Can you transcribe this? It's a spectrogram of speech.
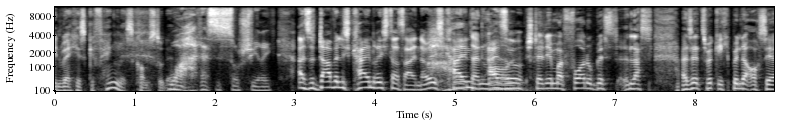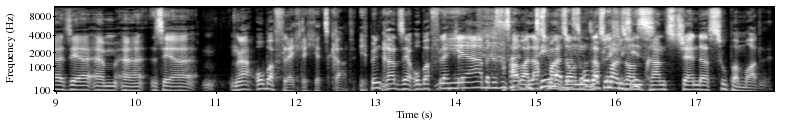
in welches Gefängnis kommst du denn? Boah, das ist so schwierig. Also da will ich kein Richter sein. Da will ich halt kein. Also stell dir mal vor, du bist, lass, also jetzt wirklich, ich bin da auch sehr, sehr, ähm, äh, sehr, na, oberflächlich jetzt gerade. Ich bin gerade sehr oberflächlich. Ja, aber das ist halt aber ein lass Thema, mal so ein, lass mal so ein. Transgender Supermodel,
